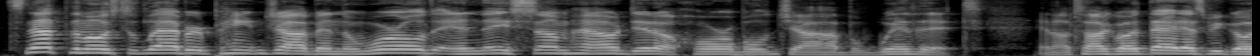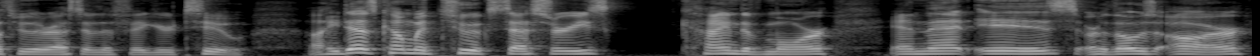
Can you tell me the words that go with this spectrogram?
It's not the most elaborate paint job in the world, and they somehow did a horrible job with it. And I'll talk about that as we go through the rest of the figure too. Uh, he does come with two accessories, kind of more, and that is, or those are,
